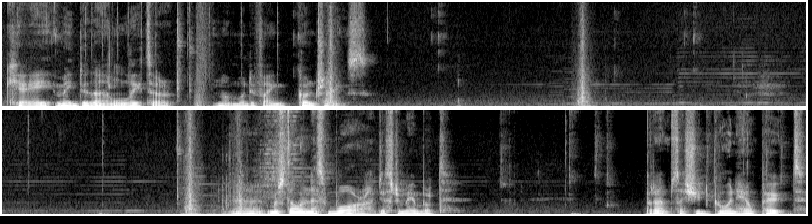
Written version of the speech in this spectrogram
Okay, might do that later. Not modifying contracts. Uh, we're still in this war, just remembered. Perhaps I should go and help out.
